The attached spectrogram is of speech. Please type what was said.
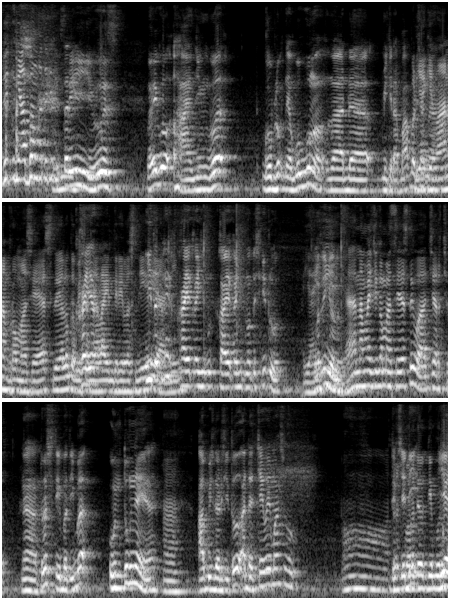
Dia punya abang kata dia. Serius. Makanya gue, ah, anjing gue, gobloknya gue, gue nggak ada mikir apa apa Ya gimana bro masih SD lo gak bisa Kayak- nyalain diri lo sendiri Iya, tapi kayak kayak kayak kayak hipnotis gitu loh. Ya iya, namanya juga masih SD wajar cu. Nah, terus tiba-tiba untungnya ya, Hah. abis dari situ ada cewek masuk. Oh, terus Jadi, baru dia, dia iya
